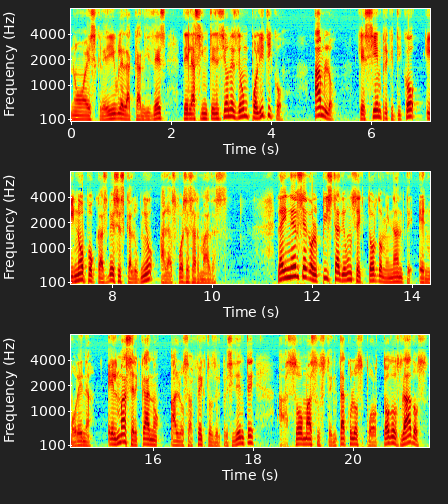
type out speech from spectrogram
No es creíble la candidez de las intenciones de un político, AMLO, que siempre criticó y no pocas veces calumnió a las Fuerzas Armadas. La inercia golpista de un sector dominante en Morena, el más cercano a los afectos del presidente, asoma sus tentáculos por todos lados.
